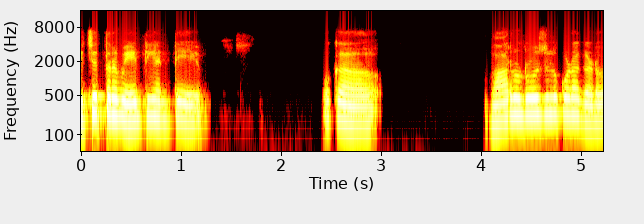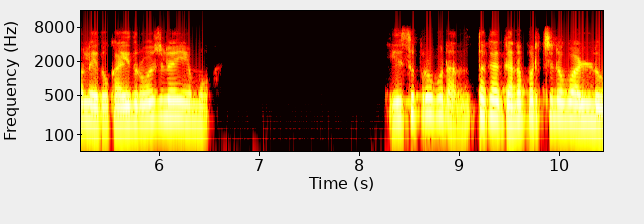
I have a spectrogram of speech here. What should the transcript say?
విచిత్రం ఏంటి అంటే ఒక వారం రోజులు కూడా గడవలేదు. ఒక ఐదు రోజులే ఏమో యేసుప్రభుని అంతగా గనపరిచిన వాళ్ళు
